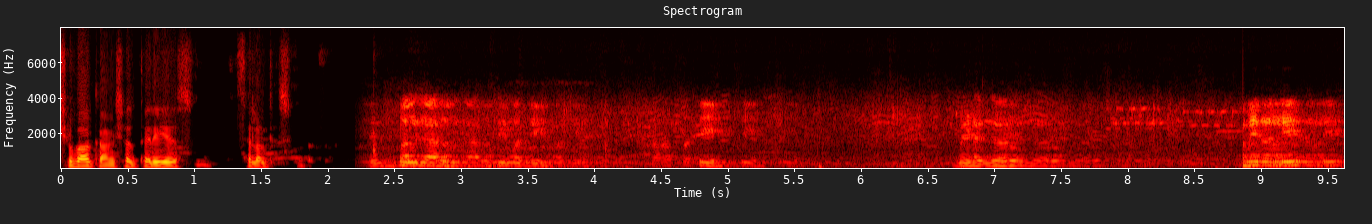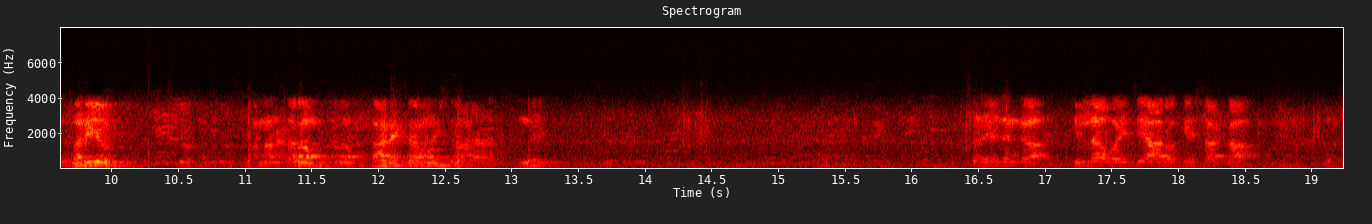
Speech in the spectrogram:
శుభాకాంక్షలు తెలియజేస్తూ సెలవు తీసుకుంటారు ప్రిన్సిపల్ గారు శ్రీమతి సరస్వతి మేడం గారు మరియు అనంతరం కార్యక్రమం అదేవిధంగా జిల్లా వైద్య ఆరోగ్య శాఖ ఉప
